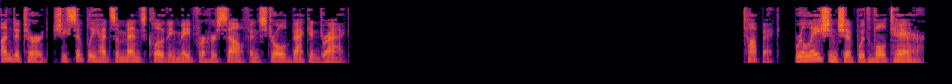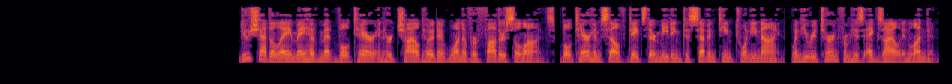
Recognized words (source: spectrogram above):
Undeterred, she simply had some men's clothing made for herself and strolled back in drag. Relationship with Voltaire Du Châtelet may have met Voltaire in her childhood at one of her father's salons. Voltaire himself dates their meeting to 1729, when he returned from his exile in London.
